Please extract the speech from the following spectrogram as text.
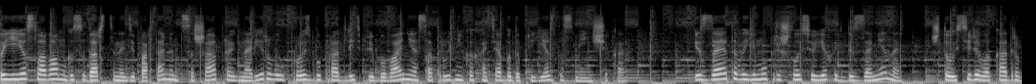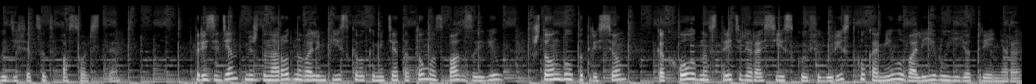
По ее словам, Государственный департамент США проигнорировал просьбу продлить пребывание сотрудника хотя бы до приезда сменщика. Из-за этого ему пришлось уехать без замены, что усилило кадровый дефицит в посольстве. Президент Международного олимпийского комитета Томас Бах заявил, что он был потрясен, как холодно встретили российскую фигуристку Камилу Валиеву ее тренеры.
